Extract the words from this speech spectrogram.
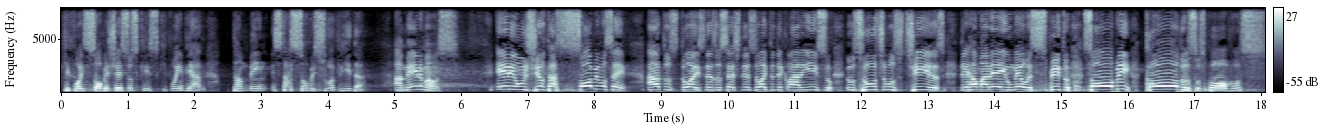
que foi sobre Jesus Cristo, que foi enviado, também está sobre sua vida. Amém, irmãos? Ele ungiu, está sobre você. Atos 2, 17, 18 declara isso. Nos últimos dias derramarei o meu espírito sobre todos os povos.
